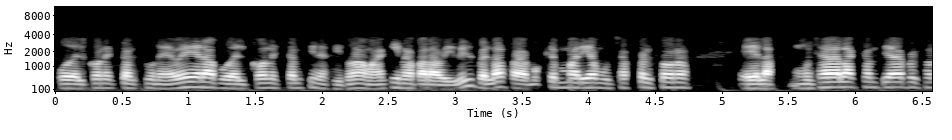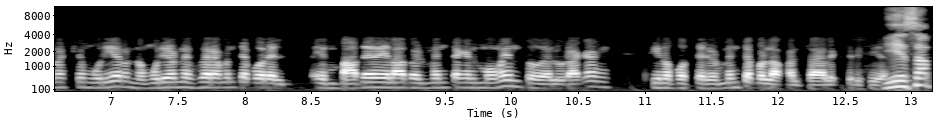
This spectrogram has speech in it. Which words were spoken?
poder conectar su nevera, poder conectar si necesita una máquina para vivir, ¿verdad? Sabemos que en María muchas personas, eh, las, muchas de las cantidades de personas que murieron no murieron necesariamente por el embate de la tormenta en el momento del huracán, sino posteriormente por la falta de electricidad. ¿Y esa-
